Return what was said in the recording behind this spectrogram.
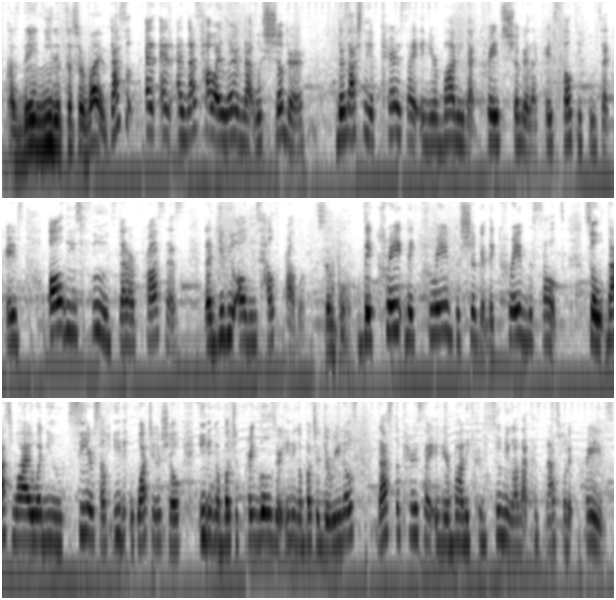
because they need it to survive. That's what, and, and and that's how I learned that with sugar, there's actually a parasite in your body that craves sugar, that craves salty foods, that craves all these foods that are processed that give you all these health problems. Simple. They crave they crave the sugar, they crave the salt. So that's why when you see yourself eating watching a show, eating a bunch of Pringles or eating a bunch of Doritos, that's the parasite in your body consuming all that because that's what it craves.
